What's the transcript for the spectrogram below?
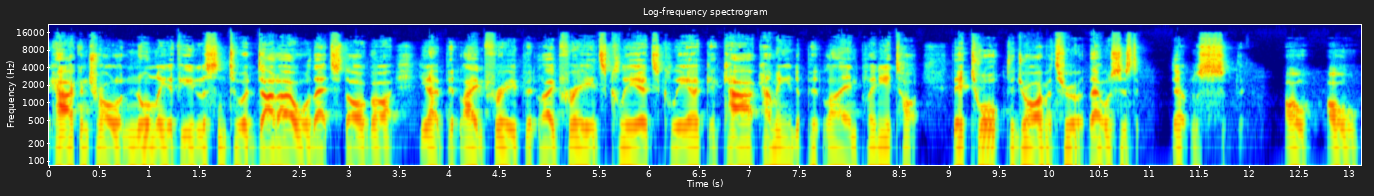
car controller. Normally, if you listen to a Dutto or that style guy, you know, pit lane free, pit lane free, it's clear, it's clear. A car coming into pit lane, plenty of time. They talked the driver through it. That was just that was. I'll I'll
